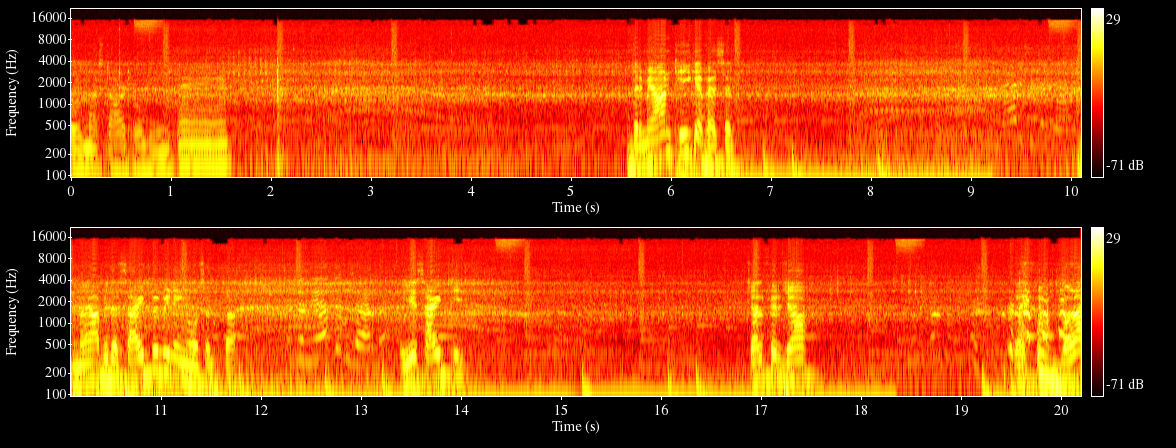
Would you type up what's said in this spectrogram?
اڑنا سٹارٹ ہو گئی ہیں۔ درمیان ٹھیک ہے فیصل۔ میں اب ادھر سائڈ پہ بھی نہیں ہو سکتا۔ یہ سائڈ تھی۔ چل پھر جا۔ بڑا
